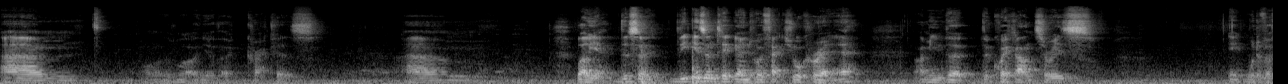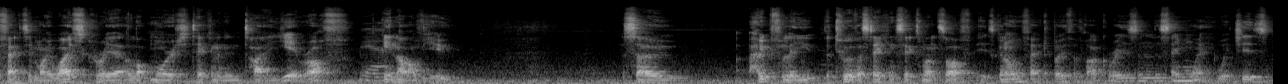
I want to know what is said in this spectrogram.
Um, what are the other crackers? Um, well, yeah. The, so, the, isn't it going to affect your career? I mean, the the quick answer is, it would have affected my wife's career a lot more if she'd taken an entire year off. Yeah. In our view. So, hopefully, the two of us taking six months off, it's going to affect both of our careers in the same way, which is,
